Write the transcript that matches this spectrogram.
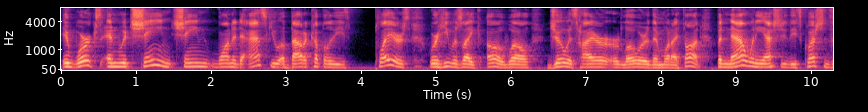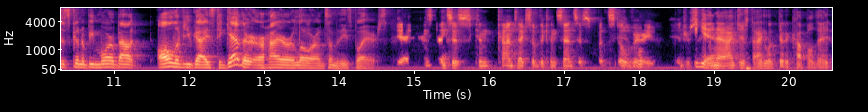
it works. And with Shane, Shane wanted to ask you about a couple of these players where he was like, "Oh, well, Joe is higher or lower than what I thought." But now when he asks you these questions, it's going to be more about all of you guys together are higher or lower on some of these players. Yeah, consensus con- context of the consensus, but still very interesting. Yeah, no, I just I looked at a couple that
